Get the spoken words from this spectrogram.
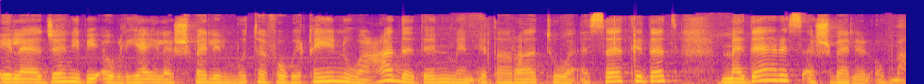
إلى جانب أولياء الأشبال المتفوقين وعدد من إدارات وأساتذة مدارس أشبال الأمة.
